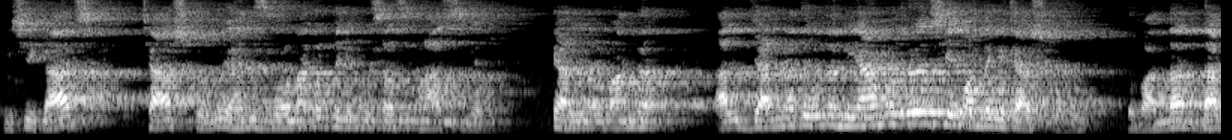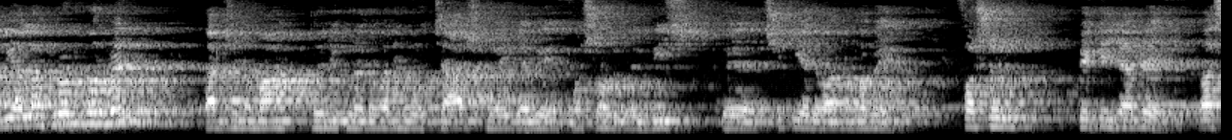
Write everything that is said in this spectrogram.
কৃষি কাজ, চাষ করব। হাদিস বর্ণনা করতে গেলে মুসা আসলাম হাসলেন। আল্লাহর বান্দা, আল জান্নাতে কোথাও নিয়ামত রয়েছে বান্দাকে চাষ করবে তো বান্দার দাবি আল্লাহ পূরণ করবেন, তার জন্য মাঠ তৈরি করে দেওয়ানো হবে, চাষ হয়ে যাবে, ফসল বীজ ছিটিয়ে দেওয়ানো হবে, ফসল পেকে যাবে, বাস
